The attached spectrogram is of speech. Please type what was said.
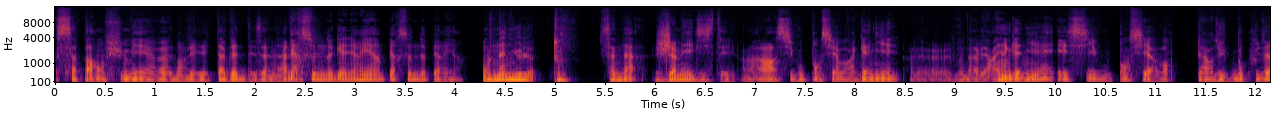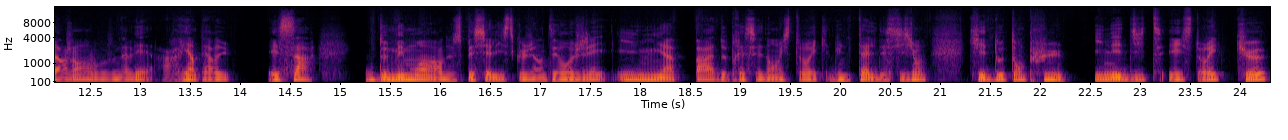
Ça part en fumée euh, dans les tablettes des annales. Personne ne gagne rien, personne ne paie rien. On annule tout. Ça n'a jamais existé. Alors, si vous pensiez avoir gagné, euh, vous n'avez rien gagné. Et si vous pensiez avoir perdu beaucoup d'argent, vous n'avez rien perdu. Et ça, de mémoire de spécialistes que j'ai interrogés, il n'y a pas de précédent historique d'une telle décision qui est d'autant plus inédite et historique que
